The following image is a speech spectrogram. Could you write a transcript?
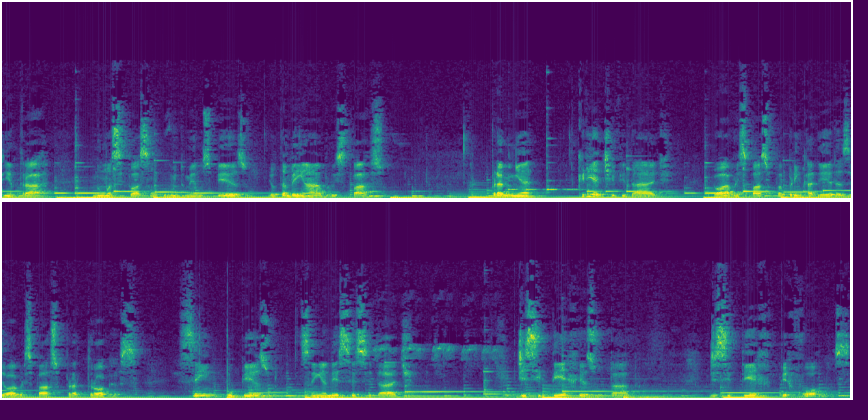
entrar numa situação com muito menos peso, eu também abro espaço para minha criatividade, eu abro espaço para brincadeiras, eu abro espaço para trocas, sem o peso, sem a necessidade de se ter resultado de se ter performance.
